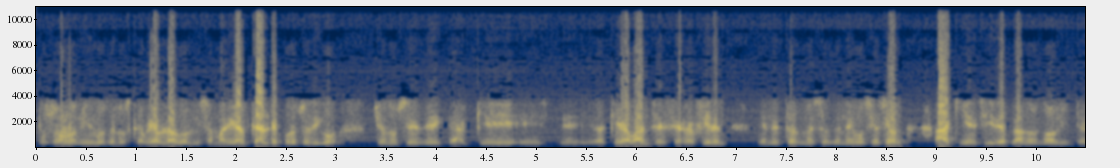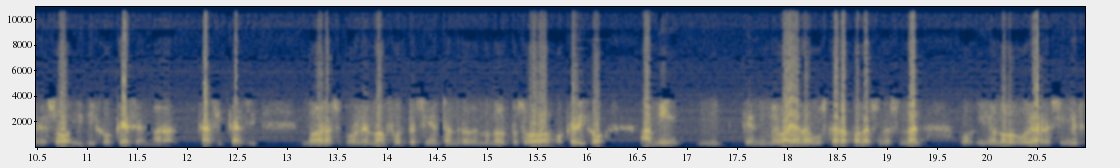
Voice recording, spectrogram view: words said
pues son los mismos de los que había hablado Luisa María Alcalde, por eso digo, yo no sé de a qué este, a qué avances se refieren en estas mesas de negociación, a quien sí de plano no le interesó y dijo que ese no era casi casi no era su problema, fue el presidente Andrés Manuel López Obrador, porque dijo a mí que ni me vayan a buscar a Palacio Nacional, porque yo no los voy a recibir,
